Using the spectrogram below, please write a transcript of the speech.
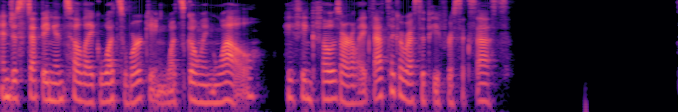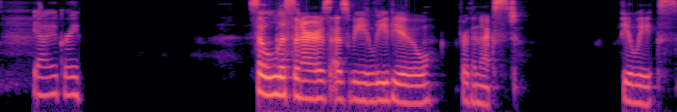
and just stepping into like what's working what's going well i think those are like that's like a recipe for success yeah i agree so listeners as we leave you for the next few weeks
